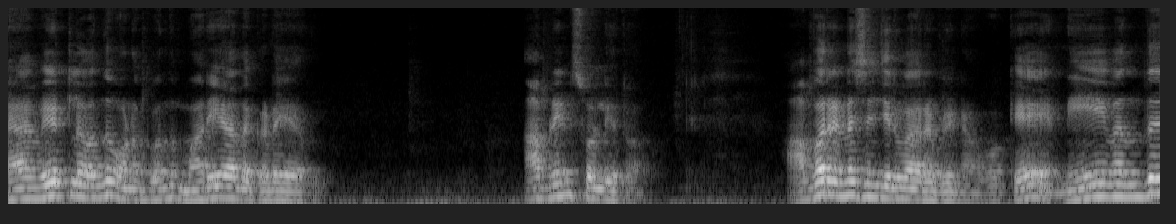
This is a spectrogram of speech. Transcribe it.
என் வீட்டில் வந்து உனக்கு வந்து மரியாதை கிடையாது. அப்படின்னு சொல்லிடுறான். அவர் என்ன செஞ்சிருவார் அப்படின்னா ஓகே நீ வந்து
